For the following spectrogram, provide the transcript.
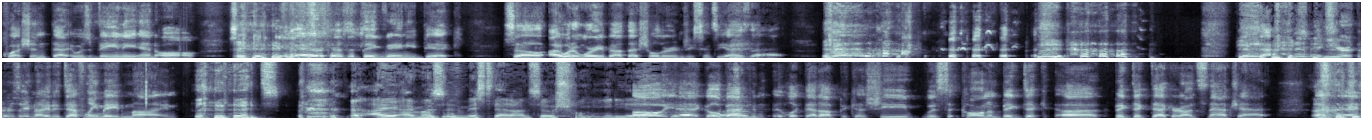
question that it was veiny and all. So good thing that Eric has a big veiny dick. So I wouldn't worry about that shoulder injury since he has that. So if that didn't make your Thursday night, it definitely made mine. That's I I must have missed that on social media. Oh yeah, go back um, and look that up because she was calling him Big Dick uh Big Dick Decker on Snapchat. And then,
